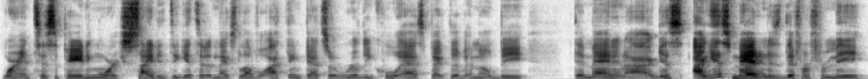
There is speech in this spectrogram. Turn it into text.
we're anticipating or excited to get to the next level? I think that's a really cool aspect of MLB. That Madden, I guess, I guess Madden is different for me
